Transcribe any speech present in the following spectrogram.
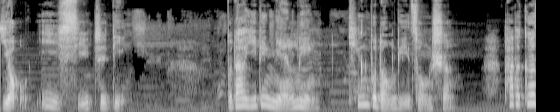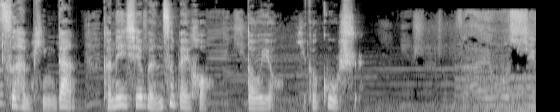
有一席之地。不到一定年龄听不懂李宗盛。他的歌词很平淡可那些文字背后都有一个故事。始终在我心里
